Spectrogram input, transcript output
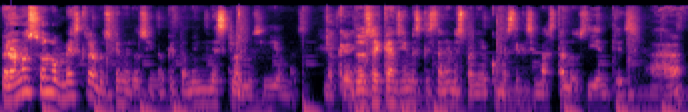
Pero no solo mezcla los géneros, sino que también mezcla los idiomas. Ok. Entonces hay canciones que están en español como este que se llama Hasta los dientes. Ajá.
